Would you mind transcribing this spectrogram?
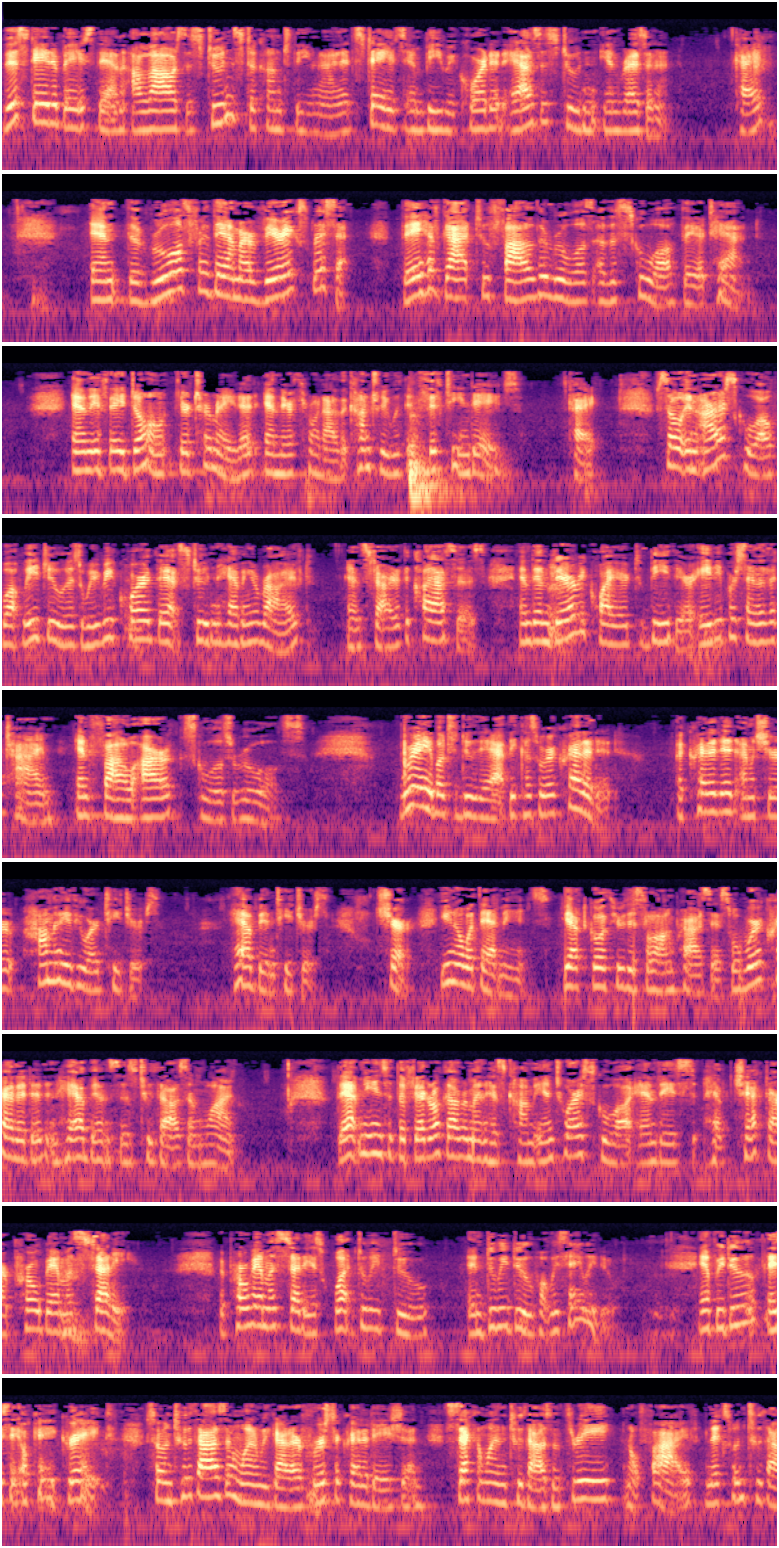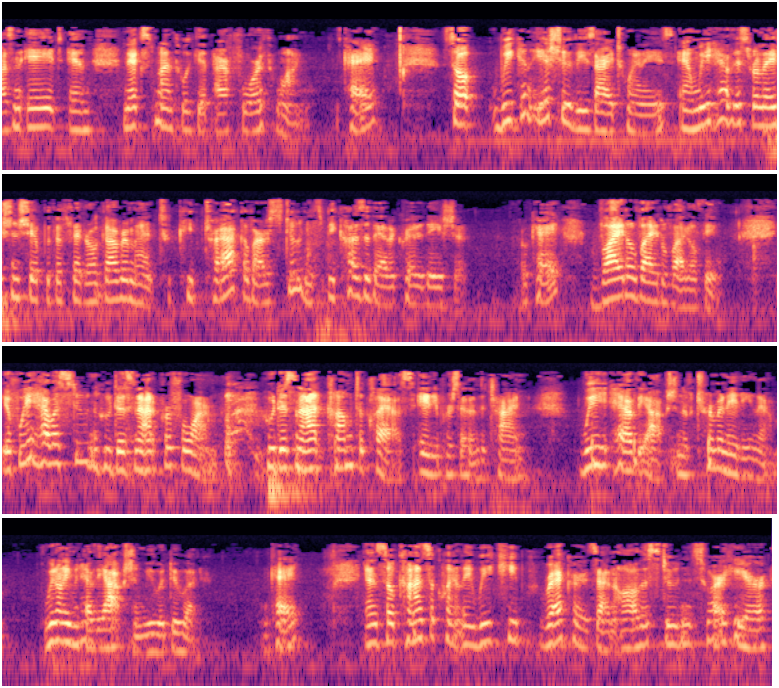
This database then allows the students to come to the United States and be recorded as a student in resident. Okay? And the rules for them are very explicit. They have got to follow the rules of the school they attend. And if they don't, they're terminated and they're thrown out of the country within 15 days. Okay? So in our school, what we do is we record that student having arrived and started the classes, and then they're required to be there 80% of the time and follow our school's rules. We're able to do that because we're accredited. Accredited, I'm sure, how many of you are teachers? Have been teachers? Sure. You know what that means. You have to go through this long process. Well, we're accredited and have been since 2001. That means that the federal government has come into our school and they have checked our program of study. The program of study is what do we do and do we do what we say we do? If we do, they say, okay, great. So in 2001, we got our first accreditation. Second one in 2003, no, five. Next one 2008, and next month we'll get our fourth one. Okay? So we can issue these I-20s and we have this relationship with the federal government to keep track of our students because of that accreditation. Okay? Vital, vital, vital thing. If we have a student who does not perform, who does not come to class 80% of the time, we have the option of terminating them. We don't even have the option, we would do it. Okay? And so consequently, we keep records on all the students who are here.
